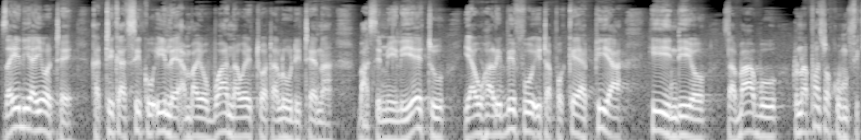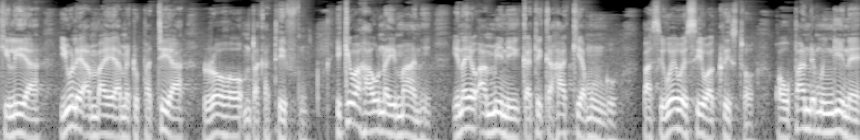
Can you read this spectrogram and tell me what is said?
zaidi ya yote katika siku ile ambayo bwana wetu atarudi tena. Basi miili yetu ya uharibifu itapokea pia hii ndiyo sababu tunapaswa kumfikiria yule ambaye ametupatia roho mtakatifu. Ikiwa hauna imani inayoamini katika haki ya mungu basi wewe si wa kristo. Kwa upande mwingine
